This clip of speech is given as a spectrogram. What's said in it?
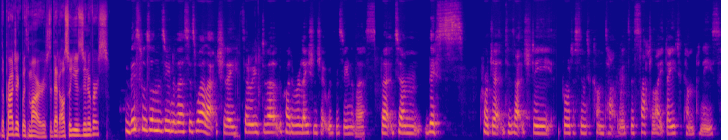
The project with Mars, did that also use Zooniverse? This was on the Zooniverse as well, actually. So we've developed quite a relationship with the Zooniverse. But um, this project has actually brought us into contact with the satellite data companies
